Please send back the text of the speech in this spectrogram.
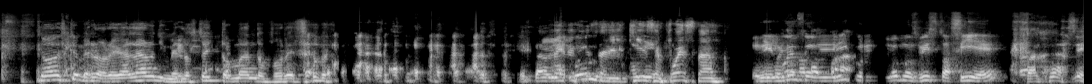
No, es que me lo regalaron y me lo estoy tomando por eso. Está bien. El 15 puesta. En el buen Federico lo hemos visto así, ¿eh? sí,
